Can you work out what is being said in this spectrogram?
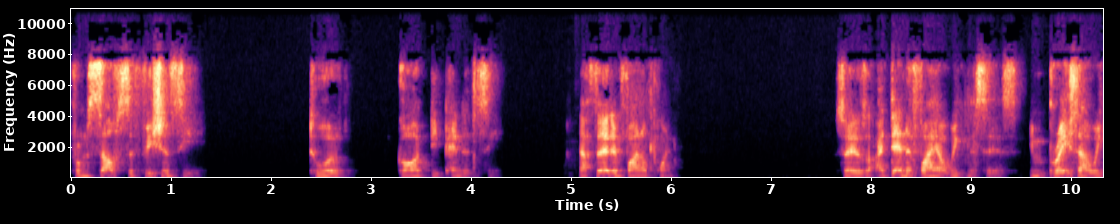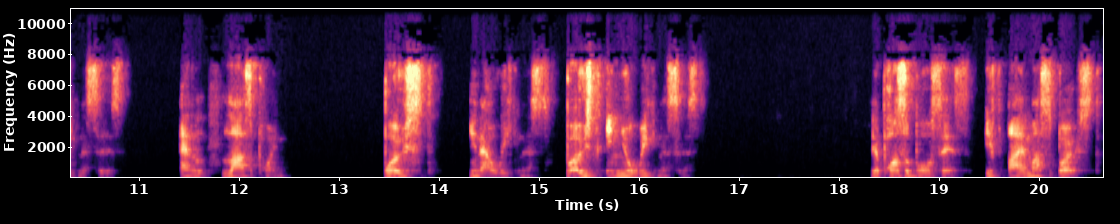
from self-sufficiency to a god dependency now third and final point so it was identify our weaknesses embrace our weaknesses and last point, boast in our weakness. Boast in your weaknesses. The Apostle Paul says, If I must boast,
